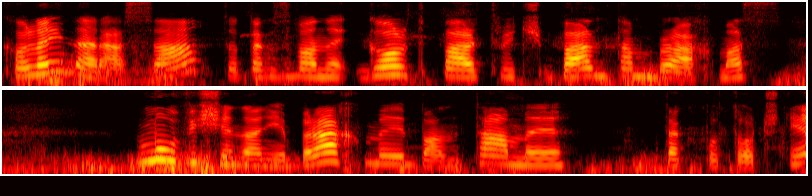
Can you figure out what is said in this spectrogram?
Kolejna rasa to tak zwany Gold Partridge Bantam Brahmas. Mówi się na nie brachmy, bantamy, tak potocznie.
